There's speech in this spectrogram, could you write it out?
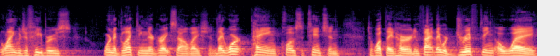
language of Hebrews, were neglecting their great salvation. They weren't paying close attention to what they'd heard. In fact, they were drifting away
